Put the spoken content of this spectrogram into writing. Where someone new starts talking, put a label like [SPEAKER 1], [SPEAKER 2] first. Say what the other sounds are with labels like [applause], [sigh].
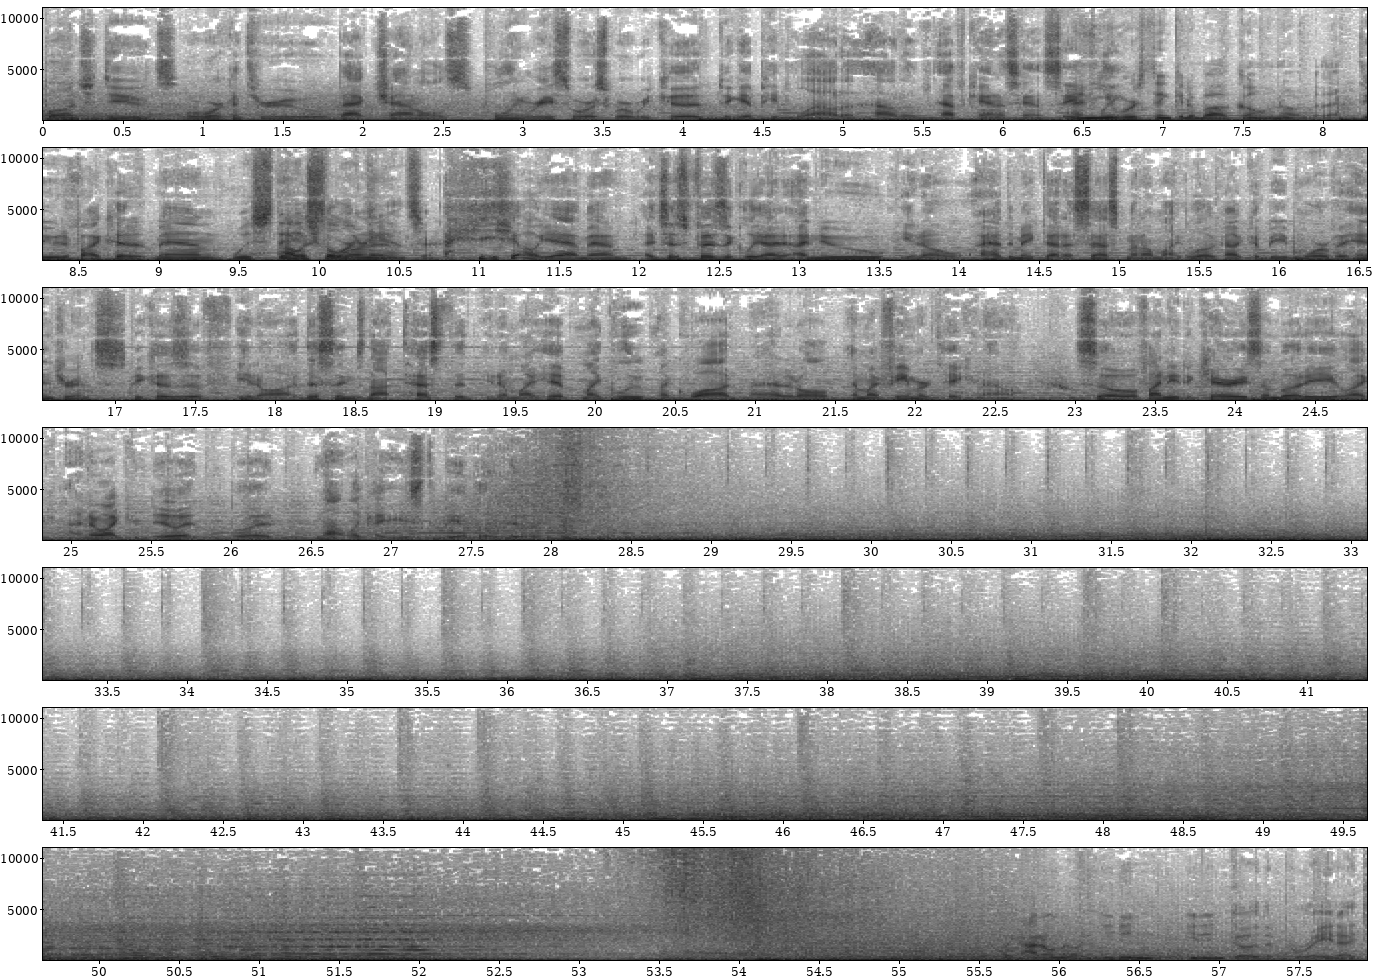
[SPEAKER 1] bunch of dudes were working through back channels, pulling resource where we could to get people out of out of Afghanistan safely.
[SPEAKER 2] And you were thinking about going over there.
[SPEAKER 1] Dude, if I could, man,
[SPEAKER 2] With stage
[SPEAKER 1] I was still
[SPEAKER 2] four
[SPEAKER 1] learning
[SPEAKER 2] cancer. [laughs]
[SPEAKER 1] oh yeah, man. It's just physically, I, I knew, you know, I had to make that assessment. I'm like, look, I could be more of a hindrance because of, you know, this thing's not tested. You know, my hip, my glute, my quad, I had it all, and my femur taken out. So if I need to carry somebody, like I know I can do it, but not like I used to be able to do it.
